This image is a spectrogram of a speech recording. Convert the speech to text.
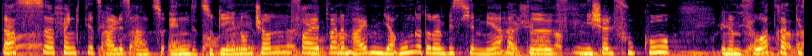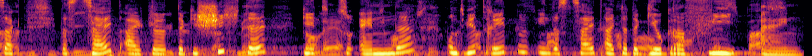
Das äh, fängt jetzt alles an zu Ende zu gehen. Und schon vor etwa einem halben Jahrhundert oder ein bisschen mehr hat Michel Foucault in einem Vortrag gesagt, das Zeitalter der Geschichte geht zu Ende und wir treten in das Zeitalter der Geografie ein.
